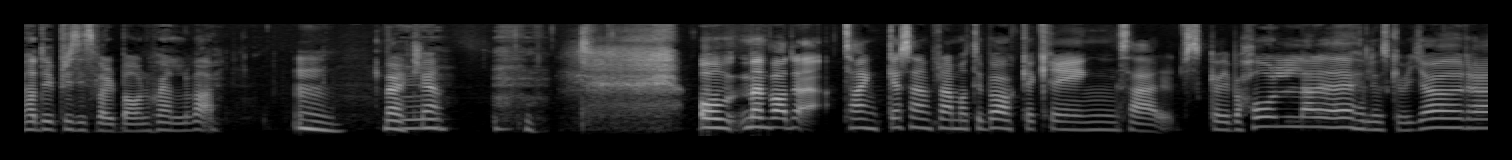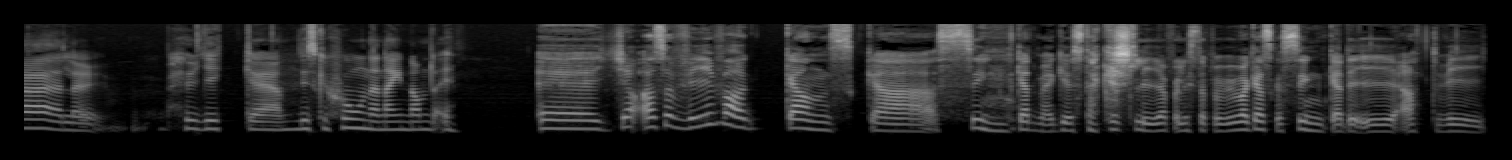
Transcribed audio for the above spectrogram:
hade ju precis varit barn själva. Verkligen. Och, men var det tankar sen fram och tillbaka kring så här, ska vi behålla det eller hur ska vi göra eller hur gick eh, diskussionerna inom dig? Eh, ja, alltså vi var ganska synkade med, gud stackars Li, jag får lyssna på, vi var ganska synkade i att vi,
